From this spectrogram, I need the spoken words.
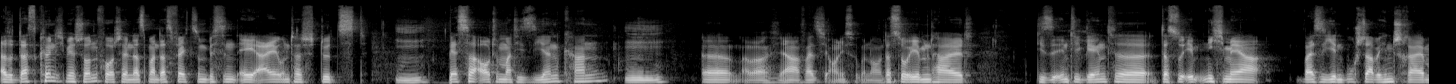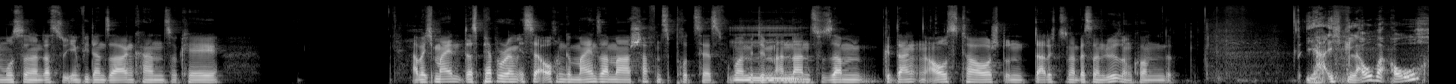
also das könnte ich mir schon vorstellen, dass man das vielleicht so ein bisschen AI unterstützt, besser automatisieren kann. Mhm. Äh, aber ja, weiß ich auch nicht so genau. Dass du eben halt diese intelligente, dass du eben nicht mehr, weißt du, jeden Buchstabe hinschreiben musst, sondern dass du irgendwie dann sagen kannst, okay. Aber ich meine, das Pair-Programming ist ja auch ein gemeinsamer Schaffensprozess, wo man mit dem Mm. anderen zusammen Gedanken austauscht und dadurch zu einer besseren Lösung kommt. Ja, ich glaube auch,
